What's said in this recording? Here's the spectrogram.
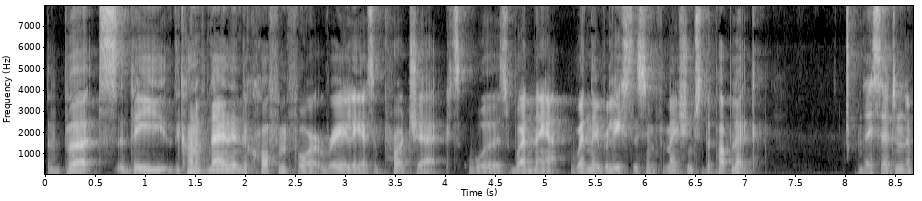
but the the kind of nail in the coffin for it, really, as a project, was when they when they released this information to the public they said in a,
